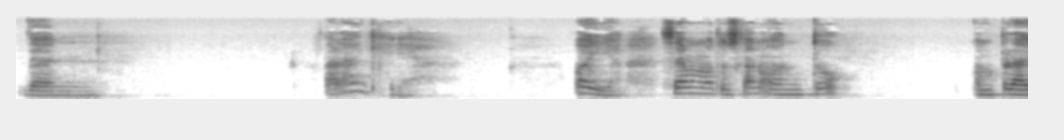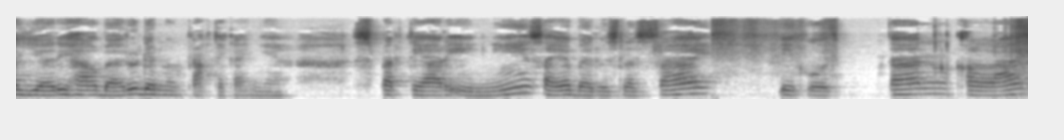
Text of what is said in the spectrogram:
Dan apa lagi ya? Oh iya, saya memutuskan untuk mempelajari hal baru dan mempraktekannya. Seperti hari ini saya baru selesai ikutan kelas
